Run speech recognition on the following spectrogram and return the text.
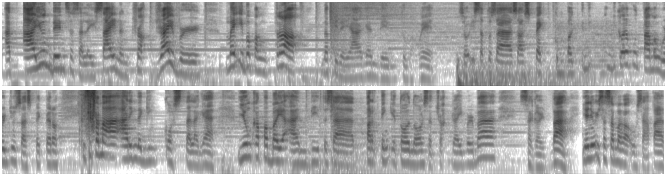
At ayon din sa salaysay ng truck driver, may iba pang truck na pinayagan din tumawid. So isa to sa suspect, kumbag, hindi, hindi ko alam kung tamang word yung suspect, pero isa sa maaaring naging cause talaga. Yung kapabayaan dito sa parting ito, no, sa truck driver ba, sa guard ba. Yan yung isa sa mga usapan.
